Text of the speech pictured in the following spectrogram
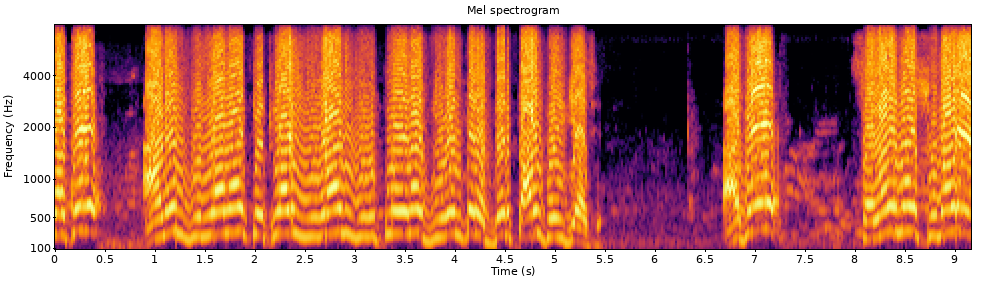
આજે આણંદ જિલ્લાના કેટલાય યુવાન યુવતીઓના જીવન પર અદ્ધર તાલ થઈ ગયા છે. આજે સવારના સુમારે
